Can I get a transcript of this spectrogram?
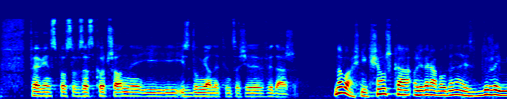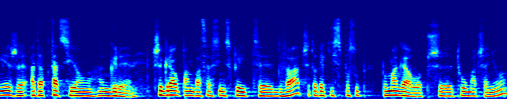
w pewien sposób zaskoczony i, i zdumiony tym, co się wydarzy. No właśnie, książka Olivera Bowdena jest w dużej mierze adaptacją gry. Czy grał pan w Assassin's Creed 2? Czy to w jakiś sposób pomagało przy tłumaczeniu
